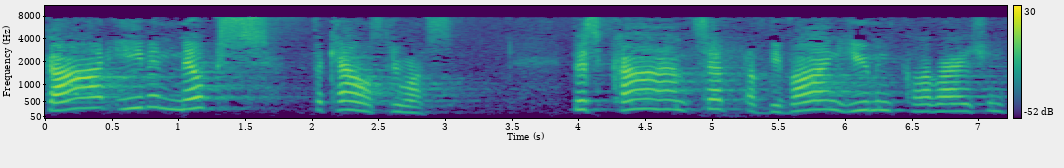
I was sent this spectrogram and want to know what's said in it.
God even milks the cows through us. This concept of divine human collaboration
